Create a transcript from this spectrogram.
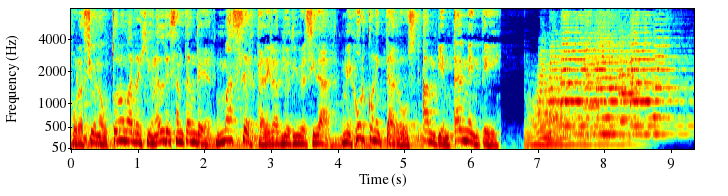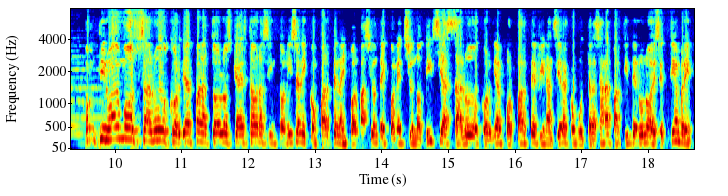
Corporación Autónoma Regional de Santander, más cerca de la biodiversidad, mejor conectados ambientalmente. Continuamos, saludo cordial para todos los que a esta hora sintonizan y comparten la información de Conexión Noticias. Saludo cordial por parte financiera como Ultrasan a partir del 1 de septiembre.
